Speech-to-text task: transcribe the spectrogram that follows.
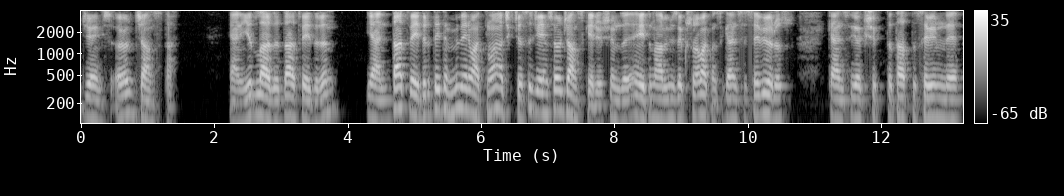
James Earl Jones'ta. Yani yıllardır Darth Vader'ın yani Darth Vader dedim mi benim aklıma açıkçası James Earl Jones geliyor. Şimdi Hayden abimize kusura bakmasın. Kendisi seviyoruz. Kendisi yakışıklı, tatlı, sevimli.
